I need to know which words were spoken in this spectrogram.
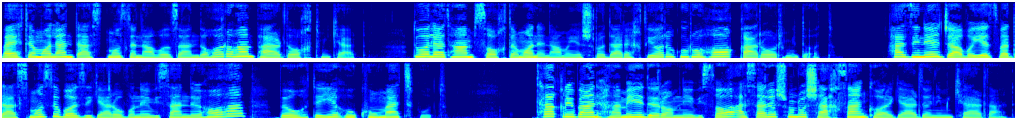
و احتمالا دستمزد نوازنده ها رو هم پرداخت می کرد. دولت هم ساختمان نمایش رو در اختیار گروه ها قرار می‌داد. هزینه جوایز و دستمزد بازیگرا و نویسنده ها هم به عهده حکومت بود. تقریبا همه درام نویسا اثرشون رو شخصا کارگردانی می‌کردند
